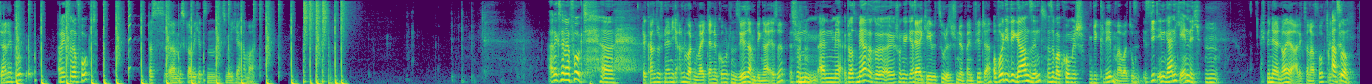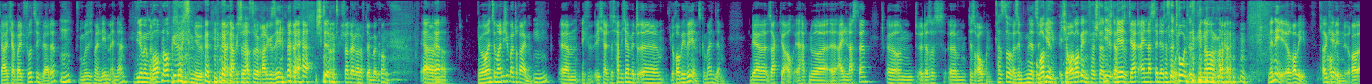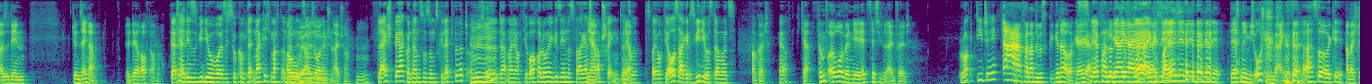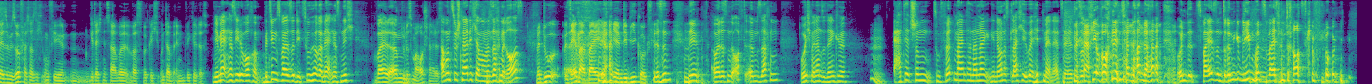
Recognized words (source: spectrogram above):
Daniel Vogt? Alexander Vogt? Das ähm, ist, glaube ich, jetzt ein ziemlicher Hammer. Alexander Vogt. Äh, Er kann so schnell nicht antworten, weil ich deine komischen Sesamdinger esse. ist schon ein mehr, du hast mehrere äh, schon gegessen. Ja, ich gebe zu, das ist schon mein vierter. Obwohl die vegan sind, das ist aber komisch. Die kleben aber so. Es sieht ihnen gar nicht ähnlich. Ich bin der neue Alexander Vogt. Ich, Ach so. Da ich ja bald 40 werde, muss ich mein Leben ändern. Wieder mit dem Rauchen aufgehört? Nö, hab ich, das hast du doch gerade gesehen. Stimmt. Ich stand da gerade auf deinem Balkon. Ja, Ähm, ja. Wir wollen es mal nicht übertreiben. Ähm, ich, ich, das habe ich ja mit äh, Robbie Williams gemeinsam. Der sagt ja auch, er hat nur äh, einen Laster und äh, das ist ähm, das Rauchen. Ach so. Also im Gegensatz zu Robbie. dir- Ich habe Rob- Robin verstanden. Nee, Ich der, dachte, der hat einen Laster, der ist dass er tot. tot ist, genau. Nee, nee, äh, Robbie. Okay. Robin, Ro- also den, den Sänger. Der raucht auch noch. Der hatte ja dieses Video, wo er sich so komplett nackig macht und dann Oh in ja, so ist aber einem ganz schön alt schon. Mhm. Fleischberg und dann zu so einem Skelett wird. Und äh, da hat man ja auch die Raucherlunge gesehen, das war ganz Ja. schön abschreckend. Ja. Also, das war ja auch die Aussage des Videos damals. Oh Gott. Ja. Tja, 5 Euro, wenn dir jetzt der Titel einfällt. Rock DJ? Ah, verdammt, du bist genau. Ja, Das ist ja. mir einfach nur der Refrain eingefallen. Nee, nee, nee, nee, nee, nee. Der ist mir nämlich auch schon nicht mehr eingefallen. Ach so, okay. Aber ich stelle sowieso fest, dass ich irgendwie ein Gedächtnis habe, was wirklich unterentwickelt ist. Wir merken es jede Woche. Beziehungsweise die Zuhörer merken es nicht, weil Du ähm, das mal rausschneidest. ab und zu schneide ich ja mal Sachen raus. Wenn du selber bei IMDb guckst. Das sind, nee, aber das sind oft ähm, Sachen, wo ich mir dann so denke, Hm. er hat jetzt schon zum vierten Mal hintereinander genau das gleiche über Hitman erzählt. So vier Wochen hintereinander. Und zwei sind drin geblieben und zwei sind rausgeflogen.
